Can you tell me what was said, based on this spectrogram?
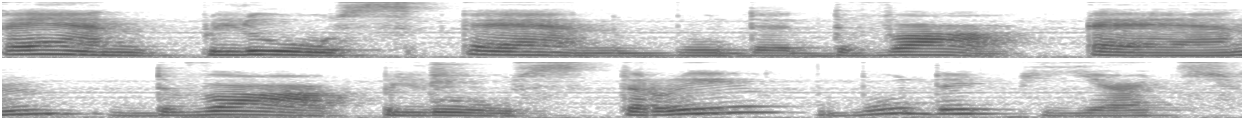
n плюс n буде 2n, 2 плюс 3 буде 5.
